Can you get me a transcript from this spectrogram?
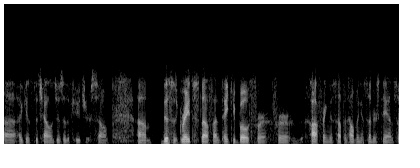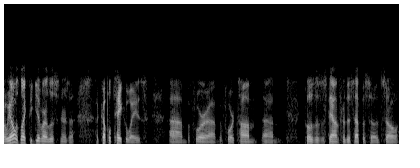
uh, against the challenges of the future. So, um, this is great stuff, and thank you both for for offering this up and helping us understand. So, we always like to give our listeners a, a couple takeaways um, before uh, before Tom um, closes us down for this episode. So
